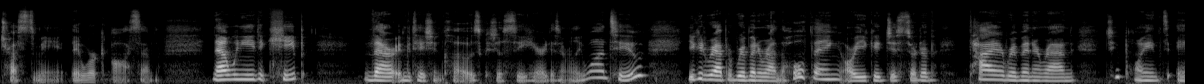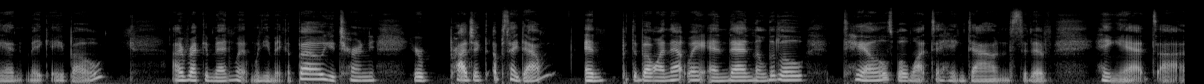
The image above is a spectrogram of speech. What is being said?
Trust me, they work awesome. Now we need to keep their invitation closed because you'll see here it doesn't really want to. You could wrap a ribbon around the whole thing or you could just sort of tie a ribbon around two points and make a bow. I recommend when, when you make a bow, you turn your project upside down and put the bow on that way, and then the little tails will want to hang down instead of hanging at uh,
